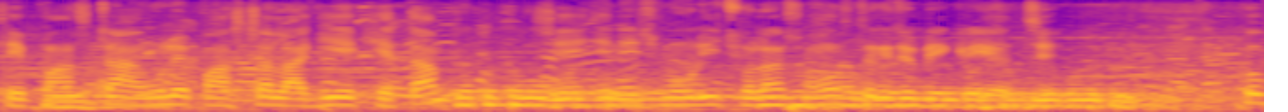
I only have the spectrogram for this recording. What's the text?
সেই পাঁচটা আঙুলে পাঁচটা লাগিয়ে খেতাম। সেই জিনিস, মুড়ি, ছোলা, সমস্ত কিছু বিক্রি হচ্ছে। খুব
